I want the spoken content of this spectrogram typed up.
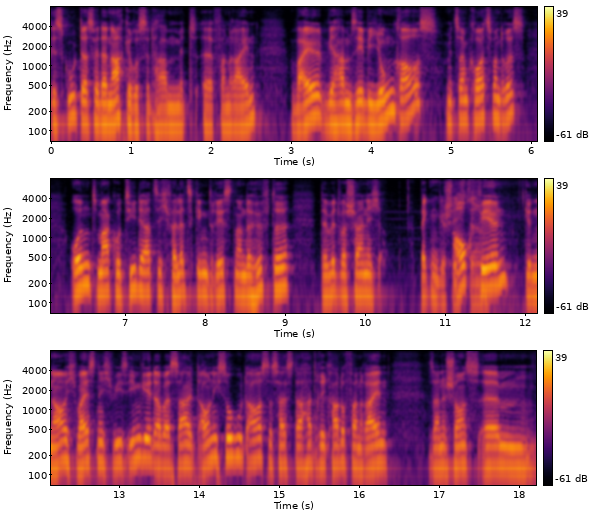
ist gut, dass wir da nachgerüstet haben mit äh, Van Rijn, weil wir haben Sebi Jung raus mit seinem Kreuzbandriss und Marco T, der hat sich verletzt gegen Dresden an der Hüfte. Der wird wahrscheinlich Beckengeschichte. auch fehlen. Genau, ich weiß nicht, wie es ihm geht, aber es sah halt auch nicht so gut aus. Das heißt, da hat Ricardo van Rijn seine Chance ähm,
